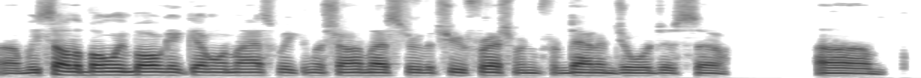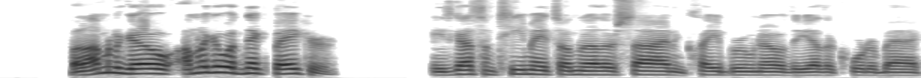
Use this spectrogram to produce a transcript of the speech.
um, we saw the bowling ball get going last week, and LaShawn Lester, the true freshman from down in Georgia. So, um, but I'm gonna go. I'm gonna go with Nick Baker. He's got some teammates on the other side, and Clay Bruno, the other quarterback.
